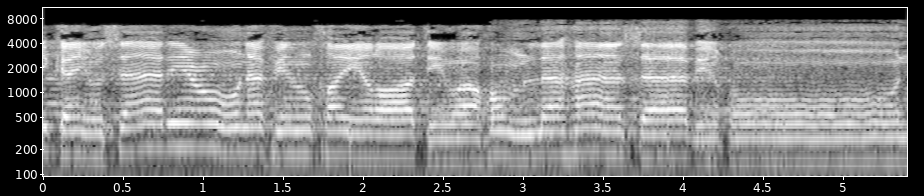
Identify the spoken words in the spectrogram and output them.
أولئك يسارعون في الخيرات وهم لها سابقون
